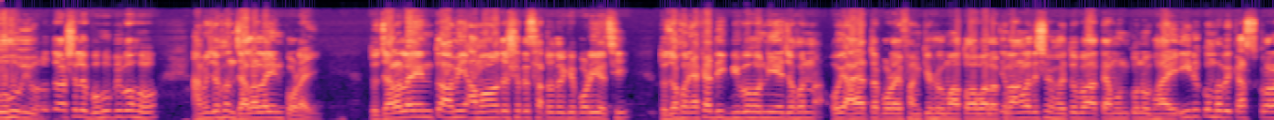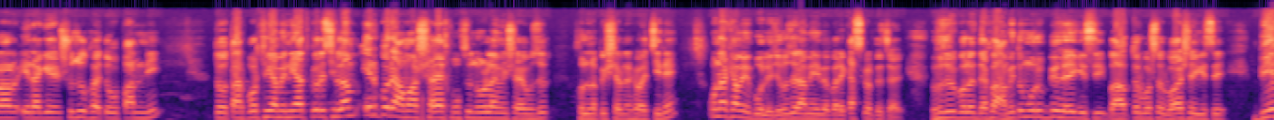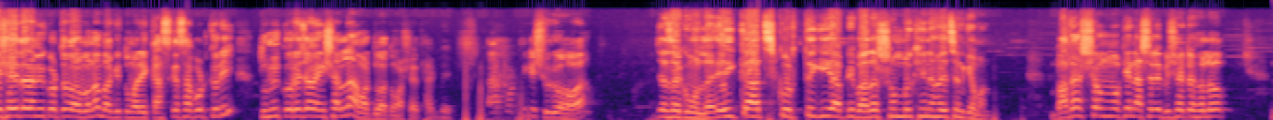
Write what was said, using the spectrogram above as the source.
বহু বিবাহ মূলত আসলে বহু বিবাহ আমি যখন জালালাইন পড়াই তো জালালাইন তো আমি আমানতের সাথে ছাত্রদেরকে পড়িয়েছি। তো যখন একাধিক বিবাহ নিয়ে যখন ওই আয়াতটা পড়ায় ফাঙ্কি মা তো আবালক বাংলাদেশে হয়তো বা তেমন কোনো ভাই এইরকমভাবে কাজ করার এর আগে সুযোগ হয়তো পাননি। তো তারপর থেকে আমি নিয়াদ করেছিলাম। এরপরে আমার শায়েখ মুফতি নুরুল আমিন সাহেব হুজুর খুলনা সাহেবের সবাই চিনে। ওনাকে আমি বলি যে, হুজুর, আমি এই ব্যাপারে কাজ করতে চাই। হুজুর বলে, দেখো, আমি তো মুরব্বী হয়ে গেছি, বাহাত্তর বছর বয়স হয়ে গেছে। বিয়ে আর আমি করতে পারব না, বাকি তোমার এই কাজকে সাপোর্ট করি। তুমি করে যাও ইনশাল্লাহ আমার দোয়া তোমার সাথে থাকবে। তারপর থেকে শুরু হওয়া জাজাকুমুল্লাহ, এই কাজ করতে গিয়ে আপনি বাধার সম্মুখীন হয়েছেন কেমন? বাধার সম্মুখীন আসলে বিষয়টা হলো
